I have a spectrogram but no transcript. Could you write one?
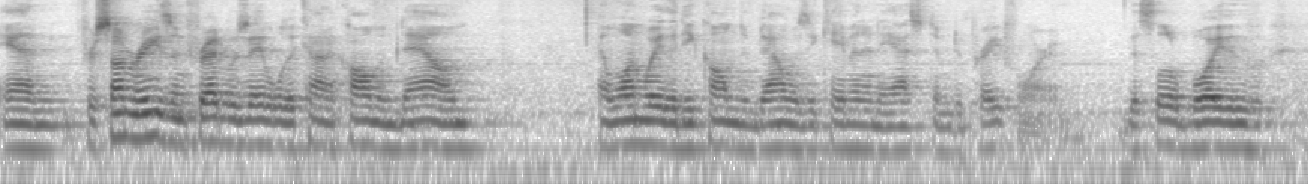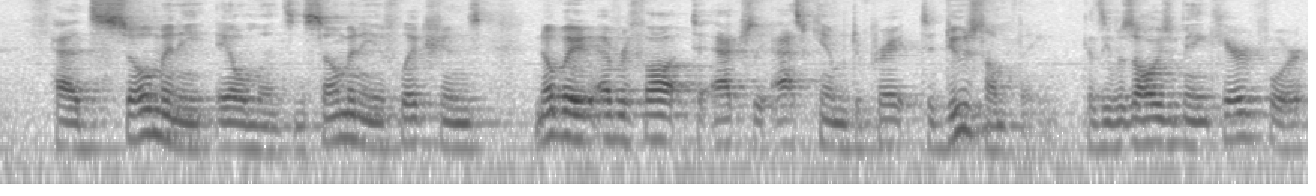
And for some reason, Fred was able to kind of calm him down. And one way that he calmed him down was he came in and he asked him to pray for him. This little boy who had so many ailments and so many afflictions, nobody had ever thought to actually ask him to pray to do something because he was always being cared for.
